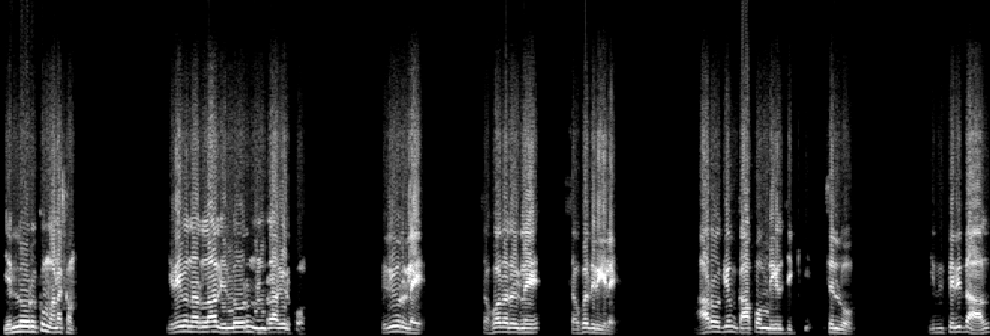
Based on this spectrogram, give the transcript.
எல்லோருக்கும் வணக்கம். இறைவனர்களால் எல்லோரும் நன்றாக இருப்போம். பெரியோர்களே சகோதரர்களே சகோதரிகளே ஆரோக்கியம் காப்போம் நிகழ்ச்சிக்கு செல்வோம். இது தெரிந்தால்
